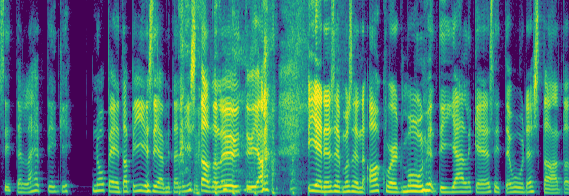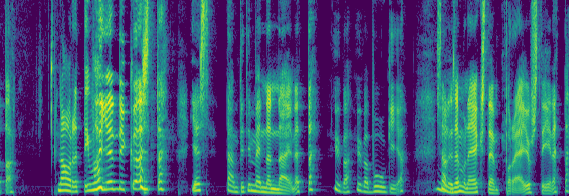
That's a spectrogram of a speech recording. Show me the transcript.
sitten lähdettiinkin nopeinta biisiä, mitä listalta löytyy ja pienen semmoisen awkward momentin jälkeen sitten uudestaan tota, naurettiin vaan Jennin kanssa, että jes, tämän piti mennä näin, että hyvä, hyvä buuki ja se oli mm. semmoinen extempore justiin, että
